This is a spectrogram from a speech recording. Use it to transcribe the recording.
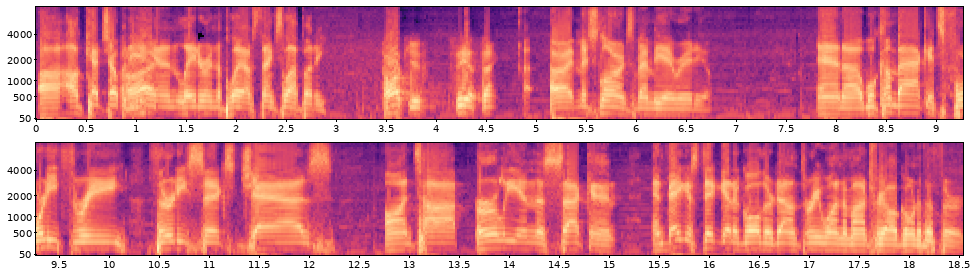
Uh, I'll catch up with All you right. again later in the playoffs. Thanks a lot, buddy. Talk to you. See you. Thanks. Uh, all right, Mitch Lawrence of NBA Radio. And uh, we'll come back. It's 43 36 Jazz on top early in the second. And Vegas did get a goal. They're down 3 1 to Montreal going to the third.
